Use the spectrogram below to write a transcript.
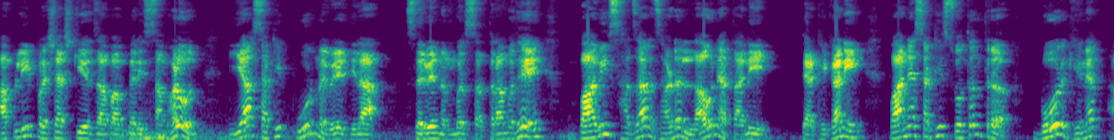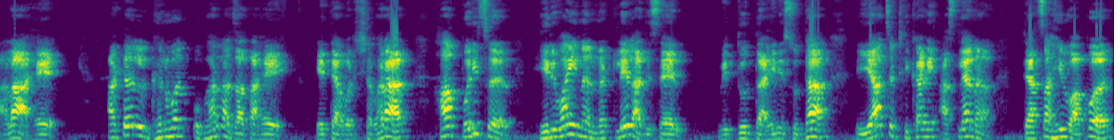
आपली प्रशासकीय जबाबदारी सांभाळून यासाठी पूर्ण वेळ दिला. सर्वे नंबर सतरा मध्ये बावीस हजार झाडं लावण्यात आली. त्या ठिकाणी पाण्यासाठी स्वतंत्र बोर घेण्यात आला आहे. अटल घनवन उभारला जात आहे. येत्या वर्षभरात हा परिसर हिरवाईनं नटलेला दिसेल. विद्युत दाहिनी सुद्धा याच ठिकाणी असल्यानं त्याचाही वापर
